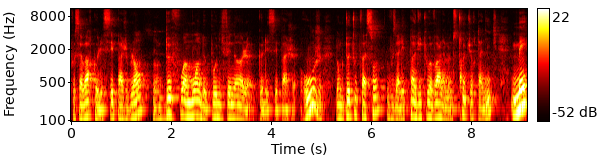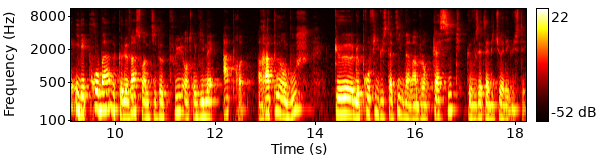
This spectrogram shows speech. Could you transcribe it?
Il faut savoir que les cépages blancs ont deux fois moins de polyphénol que les cépages rouges, donc de toute façon, vous n'allez pas du tout avoir la même structure tannique, mais il est probable que le vin soit un petit peu plus, entre guillemets, âpre, râpeux en bouche, que le profil gustatif d'un vin blanc classique que vous êtes habitué à déguster.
